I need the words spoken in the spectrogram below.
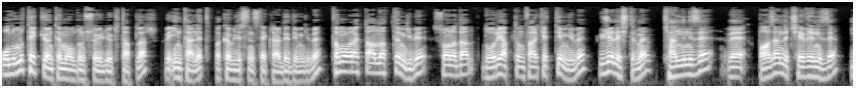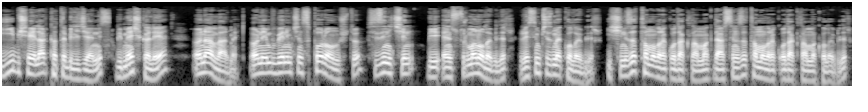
olumlu tek yöntemi olduğunu söylüyor kitaplar ve internet. Bakabilirsiniz tekrar dediğim gibi. Tam olarak da anlattığım gibi sonradan doğru yaptığımı fark ettiğim gibi yüceleştirme kendinize ve bazen de çevrenize iyi bir şeyler katabileceğiniz bir meşgaleye önem vermek. Örneğin bu benim için spor olmuştu. Sizin için bir enstrüman olabilir, resim çizmek olabilir, işinize tam olarak odaklanmak, dersinize tam olarak odaklanmak olabilir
